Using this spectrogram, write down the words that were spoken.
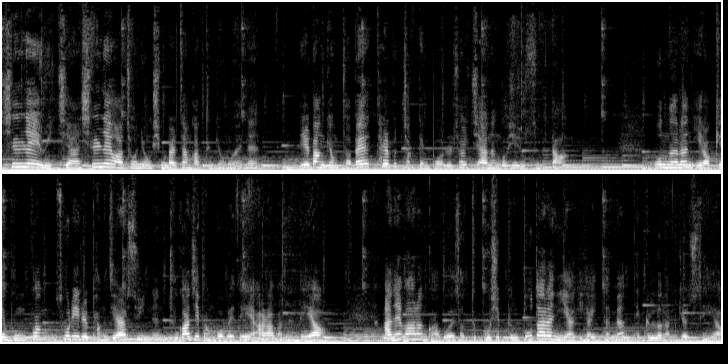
실내에 위치한 실내화 전용 신발장 같은 경우에는 일반 경첩에 탈부착 댐퍼를 설치하는 것이 좋습니다. 오늘은 이렇게 뭉쾅 소리를 방지할 수 있는 두 가지 방법에 대해 알아봤는데요. 아내 마른 가구에서 듣고 싶은 또 다른 이야기가 있다면 댓글로 남겨주세요.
